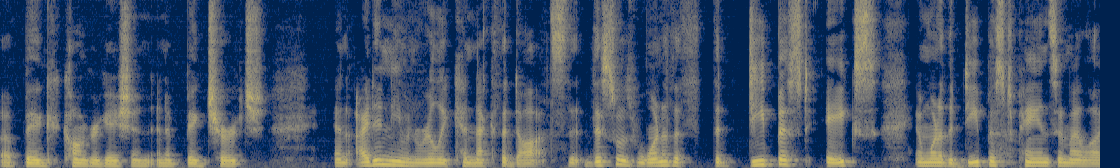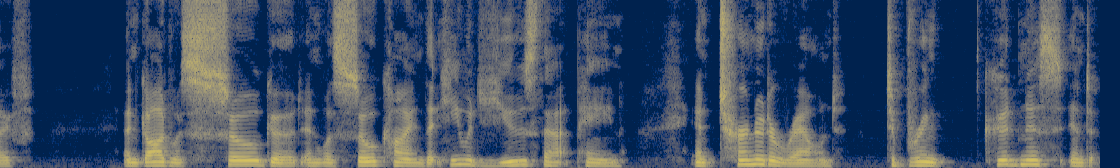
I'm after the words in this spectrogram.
a big congregation in a big church. And I didn't even really connect the dots that this was one of the, the deepest aches and one of the deepest pains in my life. And God was so good and was so kind that He would use that pain and turn it around to bring goodness into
